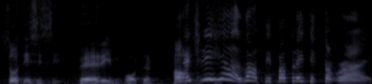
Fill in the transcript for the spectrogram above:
So this is very important. 好 Actually, here a lot of people play TikTok, right?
